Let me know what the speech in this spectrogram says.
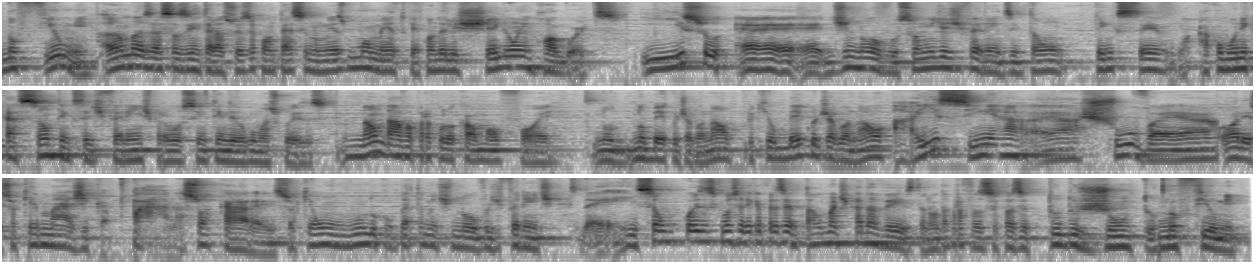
no filme. Ambas essas interações acontecem no mesmo momento, que é quando eles chegam em Hogwarts. E isso é, é de novo, são mídias diferentes, então tem que ser a comunicação tem que ser diferente para você entender algumas coisas. Não dava para colocar o Malfoy no, no beco diagonal, porque o beco diagonal aí sim é a, é a chuva, é a, olha, isso aqui é mágica, pá, na sua cara. Isso aqui é um mundo completamente novo, diferente. É, e são coisas que você tem que apresentar uma de cada vez, tá? não dá para você fazer tudo junto no filme.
